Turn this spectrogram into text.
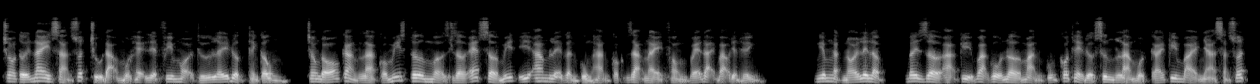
cho tới nay sản xuất chủ đạo một hệ liệt phim mọi thứ lấy được thành công, trong đó càng là có Mr. mrs Smith ý am lệ gần cùng hạn cọc dạng này phòng vé đại bạo điển hình. Nghiêm ngặt nói lên lập, bây giờ ạ kỳ vạ gỗ nở mạn cũng có thể được xưng là một cái kim bài nhà sản xuất.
